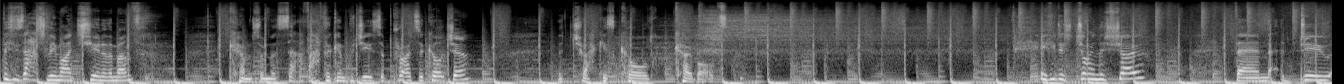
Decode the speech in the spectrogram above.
This is actually my tune of the month. Comes from the South African producer Protoculture. The track is called Cobalt. If you just joined the show, then do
